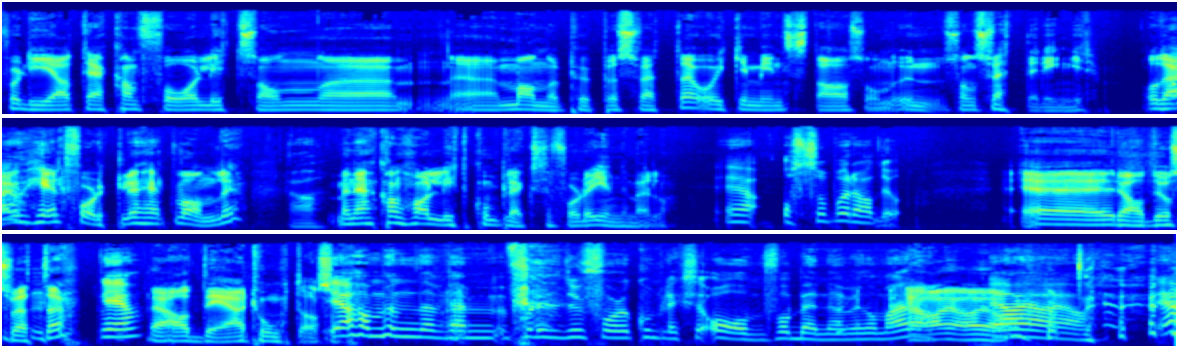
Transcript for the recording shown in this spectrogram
Fordi at jeg kan få litt sånn uh, mannepuppesvette, og ikke minst da sånn, sånn svetteringer. Og det er jo helt folkelig og helt vanlig, Ja. men jeg kan ha litt komplekser for det innimellom. Ja, også på radio. Eh, radiosvette? Ja. Ja, det er tungt, altså. Ja, men hvem Fordi du får det komplekset overfor Benjamin og meg, da. Ja, ja, ja. ja, ja, ja.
